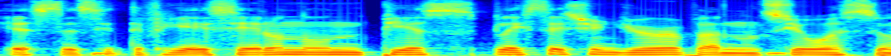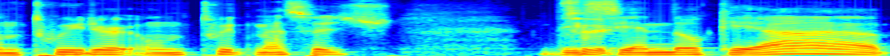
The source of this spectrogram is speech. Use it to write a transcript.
Este, si te fijas, hicieron un PS PlayStation Europe anunció este un Twitter, un tweet message diciendo que ah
